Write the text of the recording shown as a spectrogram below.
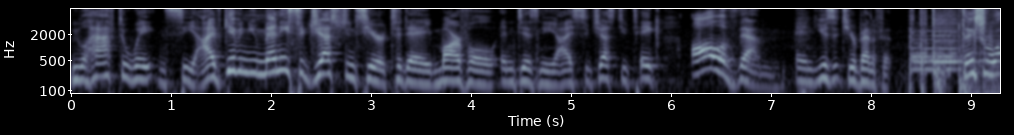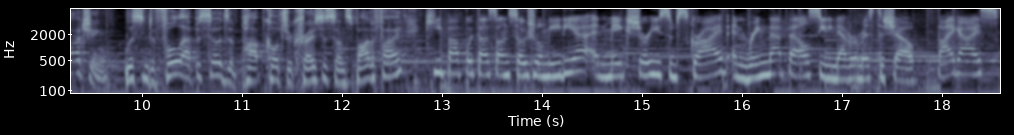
We will have to wait and see. I've given you many suggestions here today, Marvel and Disney. I suggest you take all of them and use it to your benefit. Thanks for watching. Listen to full episodes of Pop Culture Crisis on Spotify Keep up with us on social media and make sure you subscribe and ring that bell so you never miss the show. Bye, guys.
